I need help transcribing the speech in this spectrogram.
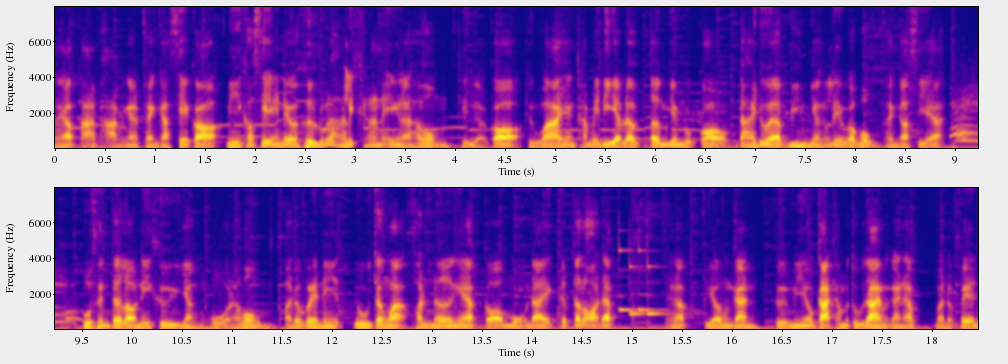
นะครับผ่านผ่านเหมือนกันแฟนกาเซียก็มีข้อเสียอย่างเดียวก็คือรูปร่างเล็กแค่นั้นเองแหละครับผมที่เหลือก็ถือว่ายังทำได้ดีครับแล้วเติมเกมลุกก็ได้ด้วยครับวิ่งอย่างเร็วครับผมแฟนกาเซียผู้เซนเตอร์เรานี่คืออย่างโหดครับผมอาเดเวนนี่ดูจังหวะคอนเนอร์อย่างเงี้ยครับก็โหม่งได้เกือบตลอดครับ นะครับเฟี้ยวเหมือนกัน คือมีโอกาสทำประตูได้เหมือนกันครับบาร์เดเฟน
